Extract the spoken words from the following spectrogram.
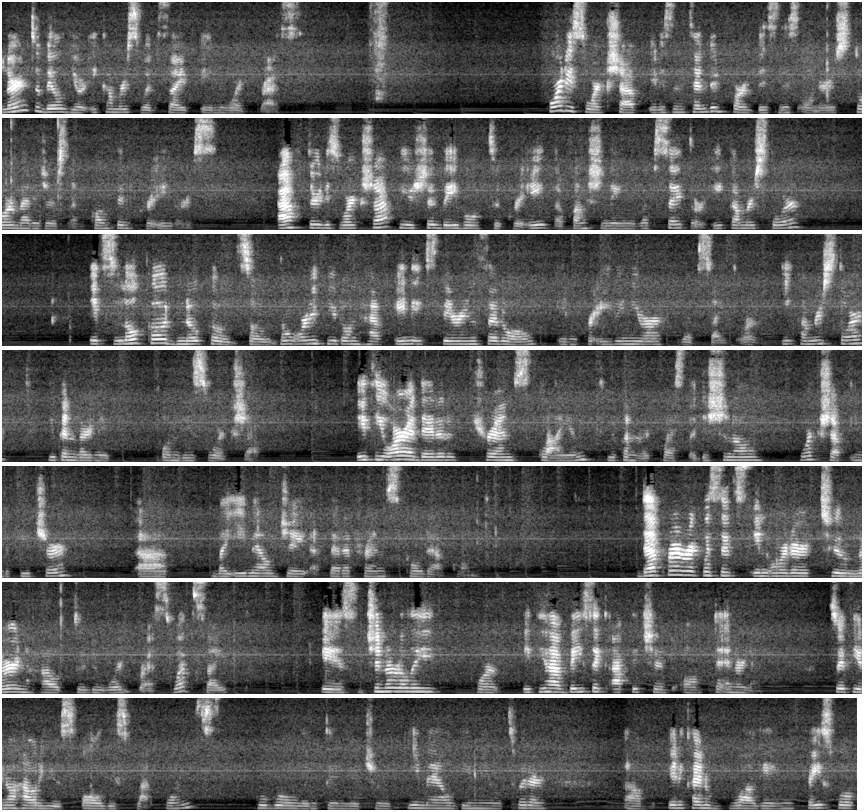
Learn to build your e-commerce website in WordPress. For this workshop, it is intended for business owners, store managers, and content creators. After this workshop, you should be able to create a functioning website or e-commerce store. It's low code, no code, so don't worry if you don't have any experience at all in creating your website or e-commerce store. You can learn it on this workshop. If you are a Data Trends client, you can request additional workshop in the future uh, by email j at datatrendsco.com. The prerequisites in order to learn how to do WordPress website is generally for if you have basic aptitude of the internet. So if you know how to use all these platforms, Google, LinkedIn, YouTube, email, Vimeo, Twitter, um, any kind of blogging, Facebook,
